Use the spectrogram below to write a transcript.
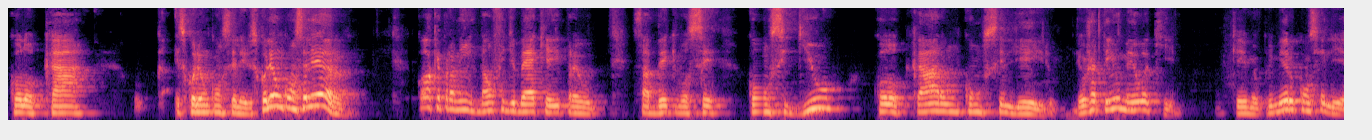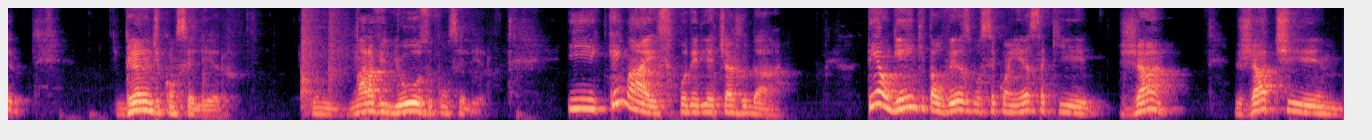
colocar, escolher um conselheiro. Escolheu um conselheiro? Coloque para mim, dá um feedback aí para eu saber que você conseguiu colocar um conselheiro. Eu já tenho o meu aqui, ok? Meu primeiro conselheiro, grande conselheiro, um maravilhoso conselheiro. E quem mais poderia te ajudar? Tem alguém que talvez você conheça que já já te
